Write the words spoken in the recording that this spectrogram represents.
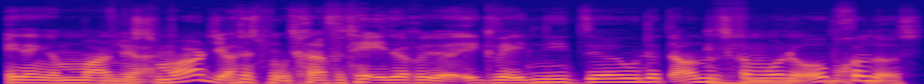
Ik denk dat Marcus Ja. Smart Giannis moet gaan verdedigen. Ik weet niet eh, hoe dat anders kan worden opgelost.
